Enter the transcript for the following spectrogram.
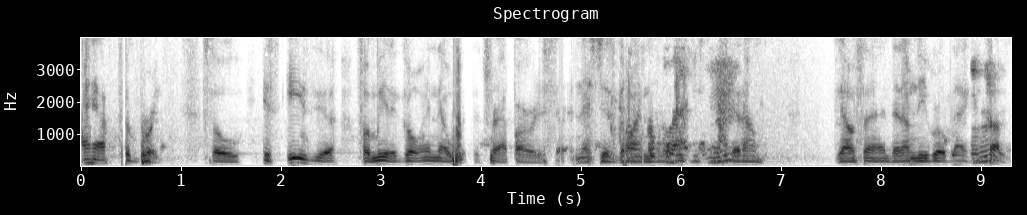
I have to break. So it's easier for me to go in there with the trap already set, and that's just going on. It's just not that I'm, you know what I'm saying, that I'm Negro, black, and Mhm. color.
